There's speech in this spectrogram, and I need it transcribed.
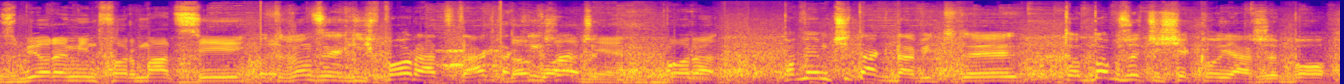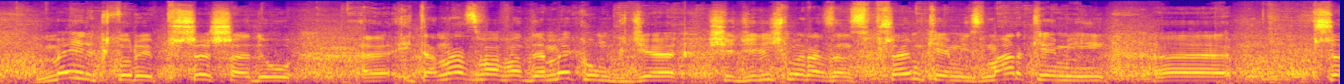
zbiorem informacji. Dotyczących jakichś porad, tak? Takich Dokładnie. rzeczy. Pora- Powiem Ci tak, Dawid, y, to dobrze Ci się kojarzy, bo mail, który przyszedł e, i ta nazwa Wademekum, gdzie siedzieliśmy razem z Przemkiem i z Markiem i e, prze,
